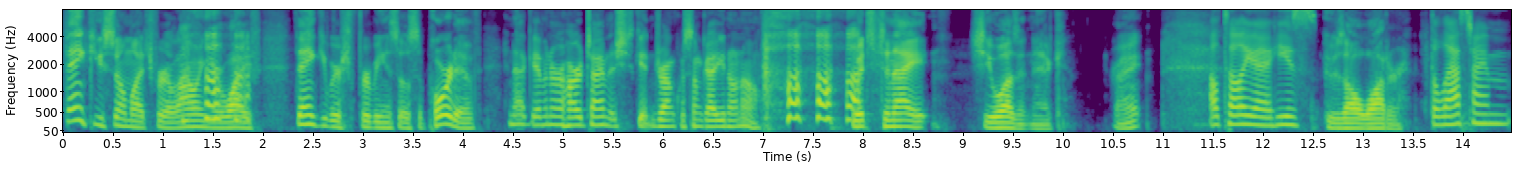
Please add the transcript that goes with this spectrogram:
Thank you so much for allowing your wife. Thank you for, for being so supportive and not giving her a hard time that she's getting drunk with some guy you don't know. Which tonight she wasn't, Nick. Right? I'll tell you, he's It was all water. the last time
